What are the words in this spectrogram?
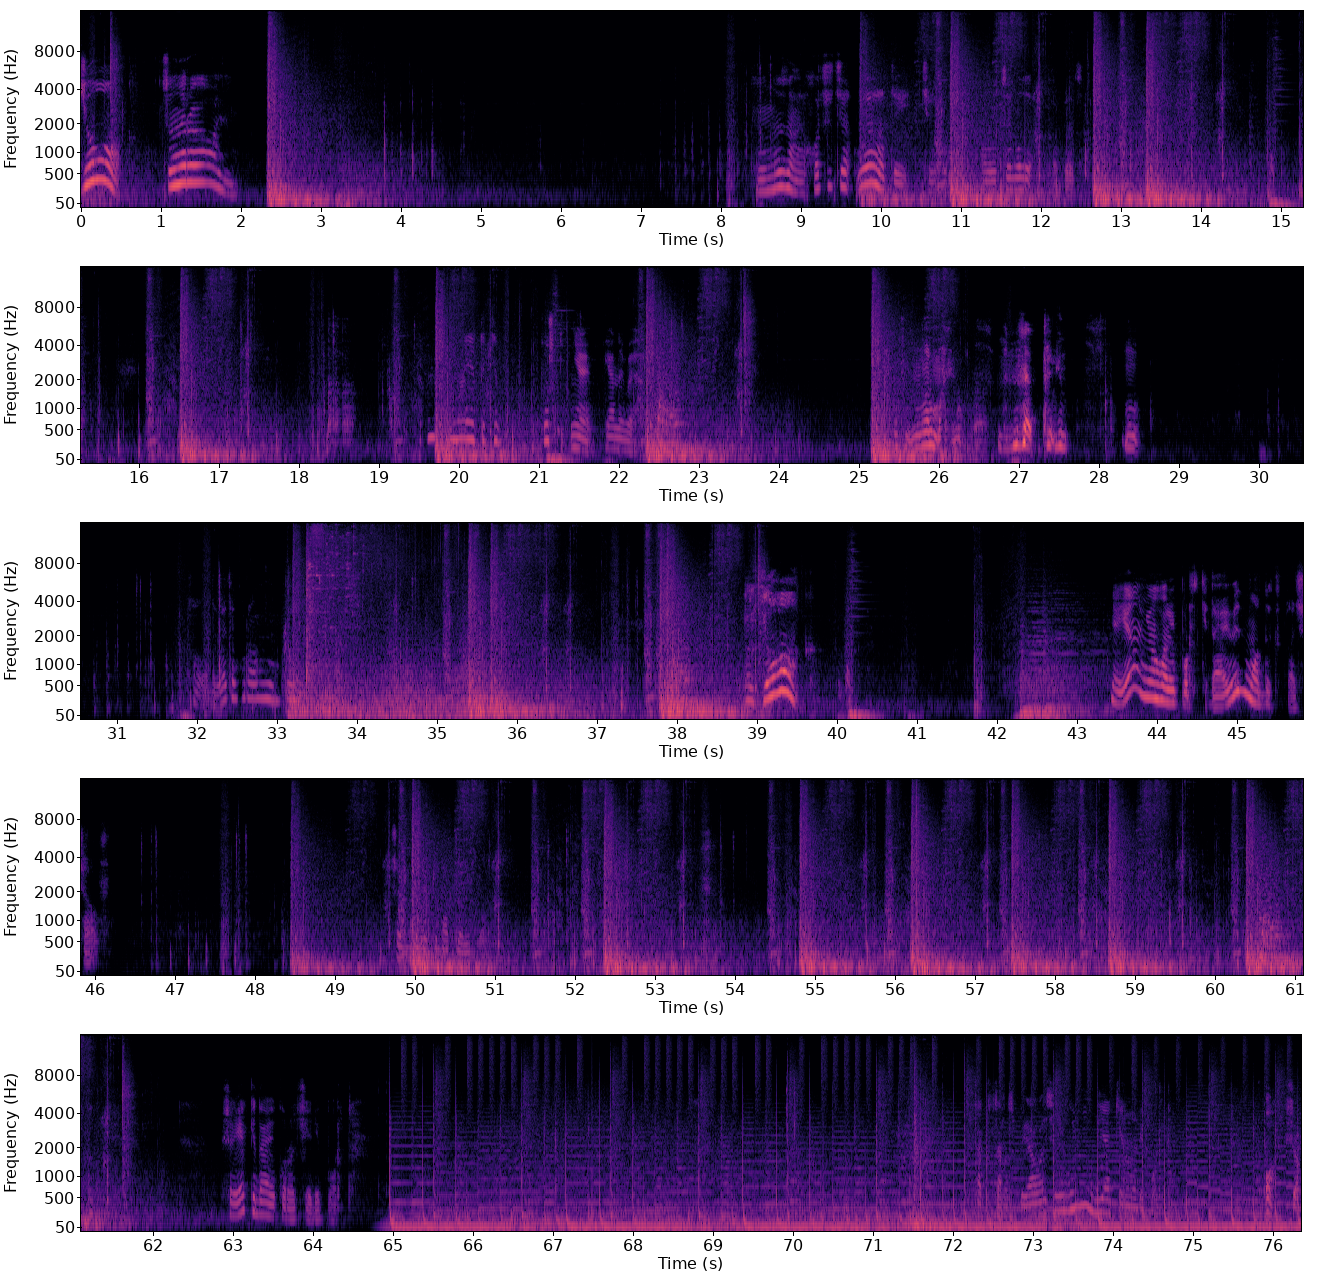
Як? Це нереально. Ну не знаю, хочеться виграти цього, але це буде капець. Має такі пушки. Ні, я не виграю. Нормально. Мене, блін. Ну, О, давайте попробуємо. Та як? Не, я на нього репорт кидаю, він модик скачав. Щоб буду кидати репорт. Все, я кидаю, коротше, репорт. Так, зараз появилася його я кину репорт. О, все.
